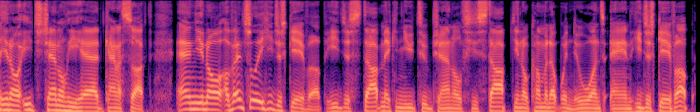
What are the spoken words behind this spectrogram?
you know, each channel he had kind of sucked. And, you know, eventually he just gave up. He just stopped making YouTube channels. He stopped, you know, coming up with new ones and he just gave up.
